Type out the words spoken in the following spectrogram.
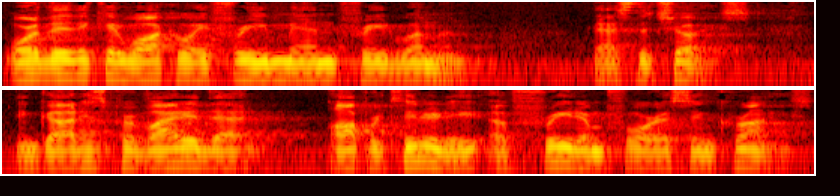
or they, they could walk away free men, freed women. That's the choice. And God has provided that opportunity of freedom for us in Christ.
